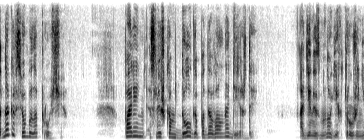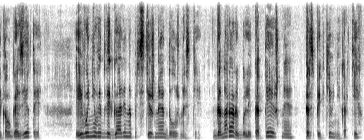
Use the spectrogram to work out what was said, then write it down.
Однако все было проще. Парень слишком долго подавал надежды. Один из многих тружеников газеты, его не выдвигали на престижные должности. Гонорары были копеечные, перспектив никаких.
